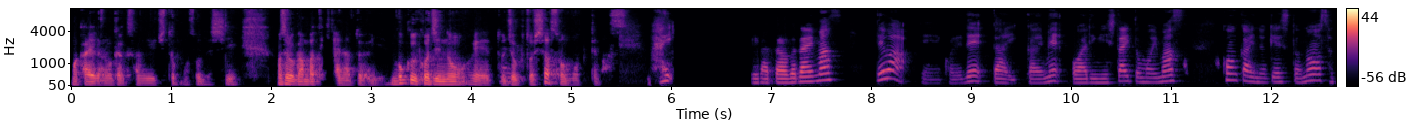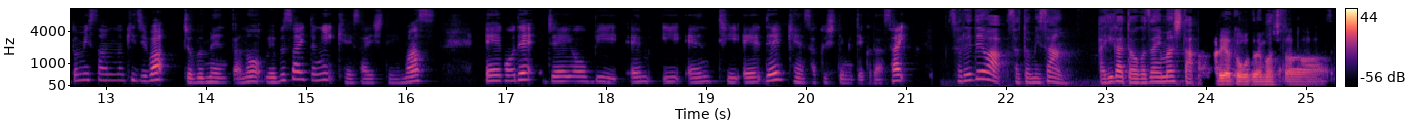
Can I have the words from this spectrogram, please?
まあ、海外のお客さんの誘致とかもそうですし、まあ、それを頑張っていきたいなというふうに、僕個人の、えっと、ジョブとしてはそう思ってます。はい。ありがとうございます。では、えー、これで第1回目終わりにしたいと思います。今回のゲストのさとみさんの記事は、ジョブメンタのウェブサイトに掲載しています。英語で JOBMENTA で検索してみてください。それでは、さとみさん、ありがとうございました。ありがとうございました。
